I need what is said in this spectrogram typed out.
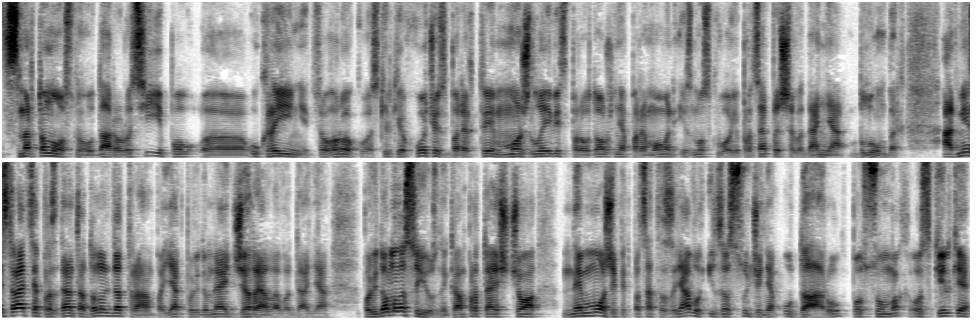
смертоносного удару Росії по е, Україні цього року, оскільки хочуть зберегти можливість продовження перемовин із Москвою. Про це пише видання Bloomberg. Адміністрація президента Дональда Трампа, як повідомляють джерела видання, повідомила союзникам про те, що не може підписати заяву із засудженням удару по сумах, оскільки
